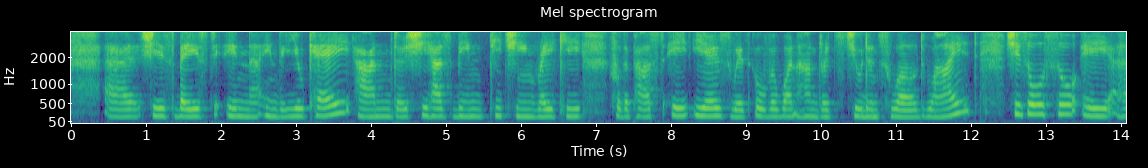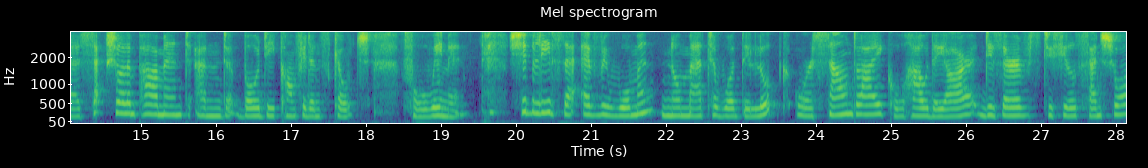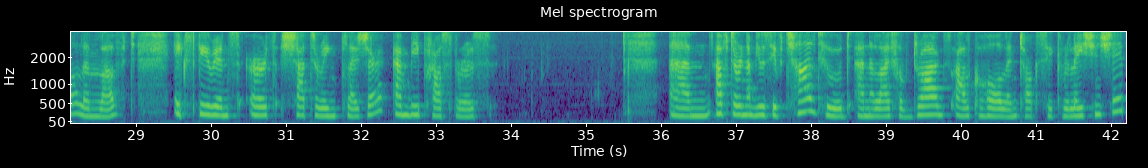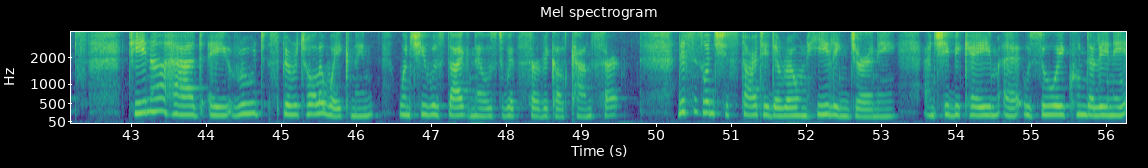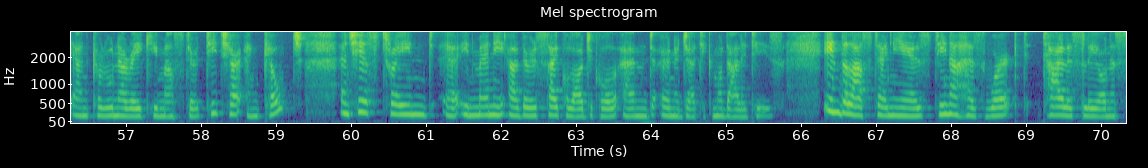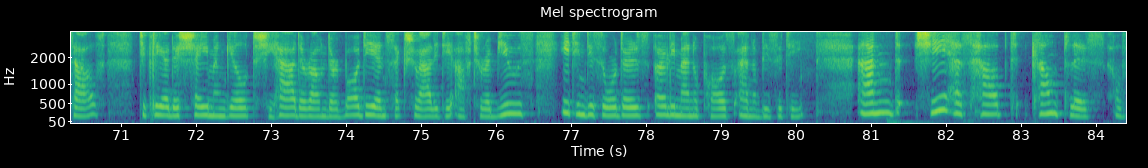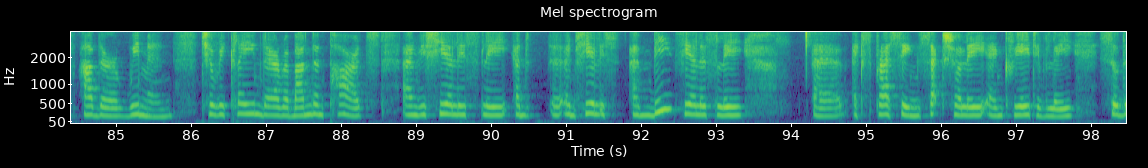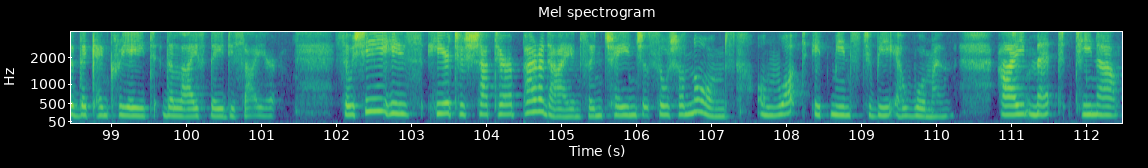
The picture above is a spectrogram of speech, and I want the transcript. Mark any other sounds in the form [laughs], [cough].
Uh, she's based in uh, in the UK and uh, she has been teaching Reiki for the past eight years with over 100 students worldwide. She's also a, a uh, sexual empowerment and body confidence coach for women. She believes that every woman, no matter what they look or sound like or how they are, deserves to feel sensual and loved, experience earth shattering pleasure, and be prosperous. Um, after an abusive childhood and a life of drugs, alcohol, and toxic relationships, Tina had a rude spiritual awakening when she was diagnosed with cervical cancer. This is when she started her own healing journey and she became a Usui Kundalini and Karuna Reiki master teacher and coach. And she has trained uh, in many other psychological and energetic modalities. In the last 10 years, Tina has worked tirelessly on herself to clear the shame and guilt she had around her body and sexuality after abuse, eating disorders, early menopause, and obesity. And she has helped countless of other women to reclaim their abundant parts and be fearlessly and, uh, and fearless and be fearlessly uh, expressing sexually and creatively so that they can create the life they desire. So she is here to shatter paradigms and change social norms on what it means to be a woman. I met Tina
